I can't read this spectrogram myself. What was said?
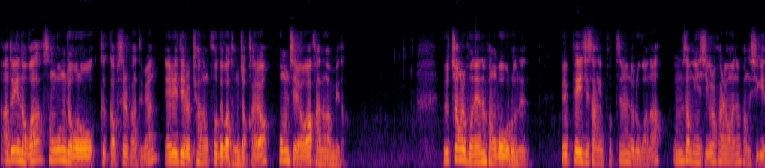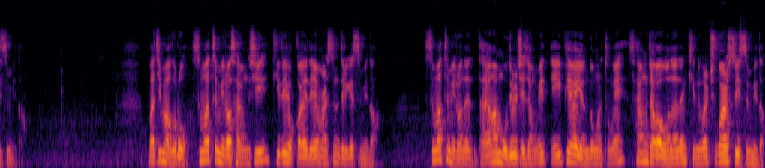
아두이노가 성공적으로 그 값을 받으면 LED를 켜는 코드가 동작하여 홈 제어가 가능합니다. 요청을 보내는 방법으로는 웹페이지 상의 버튼을 누르거나 음성 인식을 활용하는 방식이 있습니다. 마지막으로 스마트 미러 사용 시 기대 효과에 대해 말씀드리겠습니다. 스마트 미러는 다양한 모듈 제작 및 API 연동을 통해 사용자가 원하는 기능을 추가할 수 있습니다.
